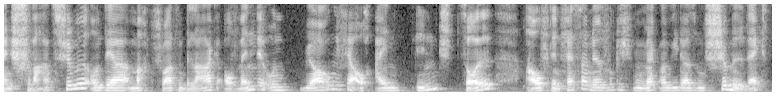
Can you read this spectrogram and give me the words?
ein Schwarzschimmel und der macht schwarzen Belag auf Wände und ja, ungefähr auch ein Inch Zoll auf den Fässern. Da wirklich merkt man, wie da so ein Schimmel wächst.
